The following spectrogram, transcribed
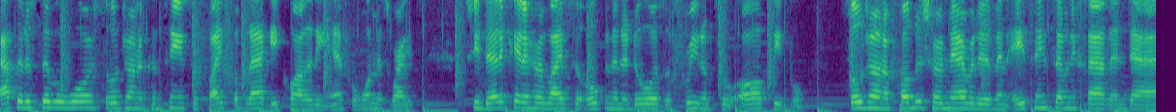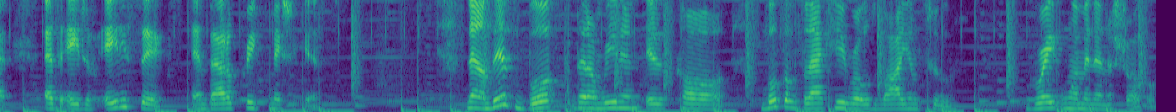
After the Civil War, Sojourner continued to fight for black equality and for women's rights. She dedicated her life to opening the doors of freedom to all people. Sojourner published her narrative in 1875 and died at the age of 86 in Battle Creek, Michigan. Now, this book that I'm reading is called Book of Black Heroes, Volume 2 Great Women in the Struggle.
